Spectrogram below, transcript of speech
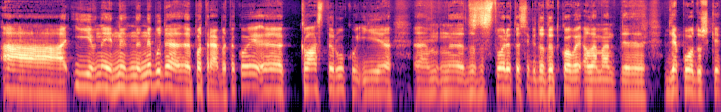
А, і в неї не, не, буде потреби такої е, класти руку і е, е, створювати собі додатковий елемент е, для подушки.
